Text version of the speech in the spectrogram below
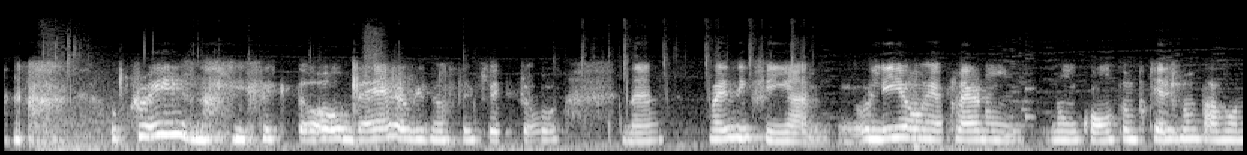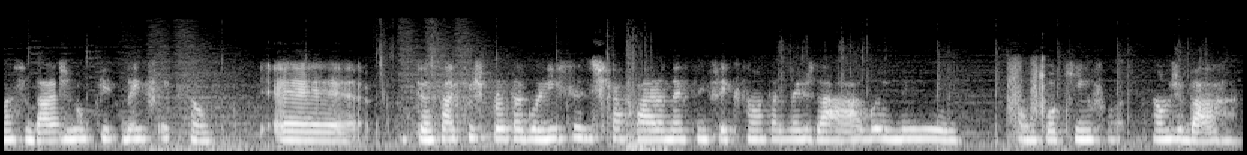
o Chris não se infectou, o Barry não se infectou, né? Mas enfim, a- o Leon e a Claire não, não contam porque eles não estavam na cidade no pico da infecção. É, pensar que os protagonistas escaparam dessa infecção através da água é meio é um pouquinho forçação de barra.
